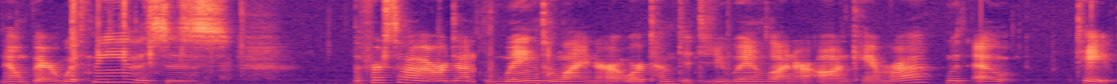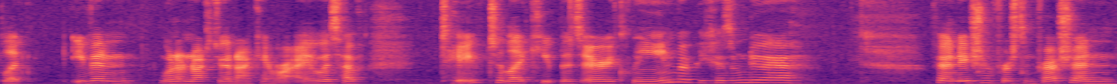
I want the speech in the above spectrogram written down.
Now bear with me, this is the first time I've ever done winged liner or attempted to do winged liner on camera without tape. Like even when I'm not doing it on camera, I always have tape to like keep this area clean, but because I'm doing a foundation first impression,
